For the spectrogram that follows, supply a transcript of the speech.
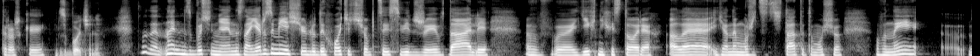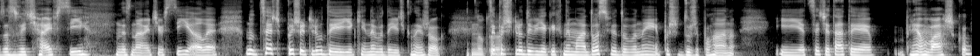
трошки. Збочення. Ну, навіть не збочення, я не знаю. Я розумію, що люди хочуть, щоб цей світ жив далі в їхніх історіях, але я не можу це читати, тому що вони зазвичай всі, не знаю, чи всі, але ну, це ж пишуть люди, які не видають книжок. Ну, Це так. пишуть люди, в яких немає досвіду, вони пишуть дуже погано. І це читати прям важко.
